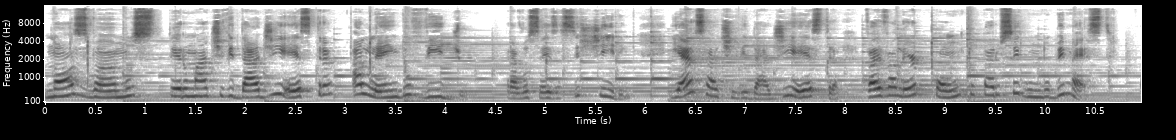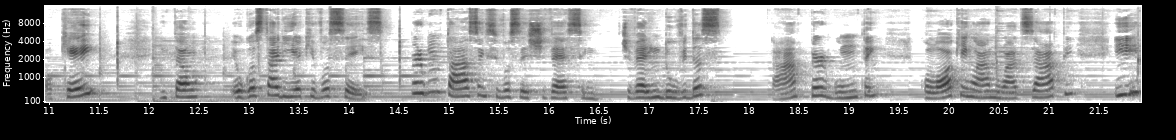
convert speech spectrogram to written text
nós vamos ter uma atividade extra além do vídeo para vocês assistirem. E essa atividade extra vai valer ponto para o segundo bimestre, ok? Então, eu gostaria que vocês perguntassem se vocês tivessem, tiverem dúvidas, tá? Perguntem, coloquem lá no WhatsApp e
